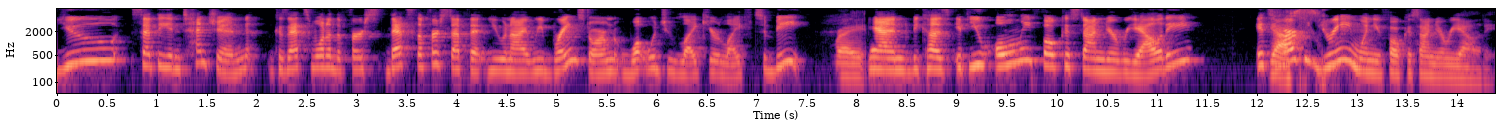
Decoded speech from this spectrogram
you set the intention because that's one of the first that's the first step that you and I we brainstormed what would you like your life to be right. and because if you only focused on your reality it's hard to dream when you focus on your reality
